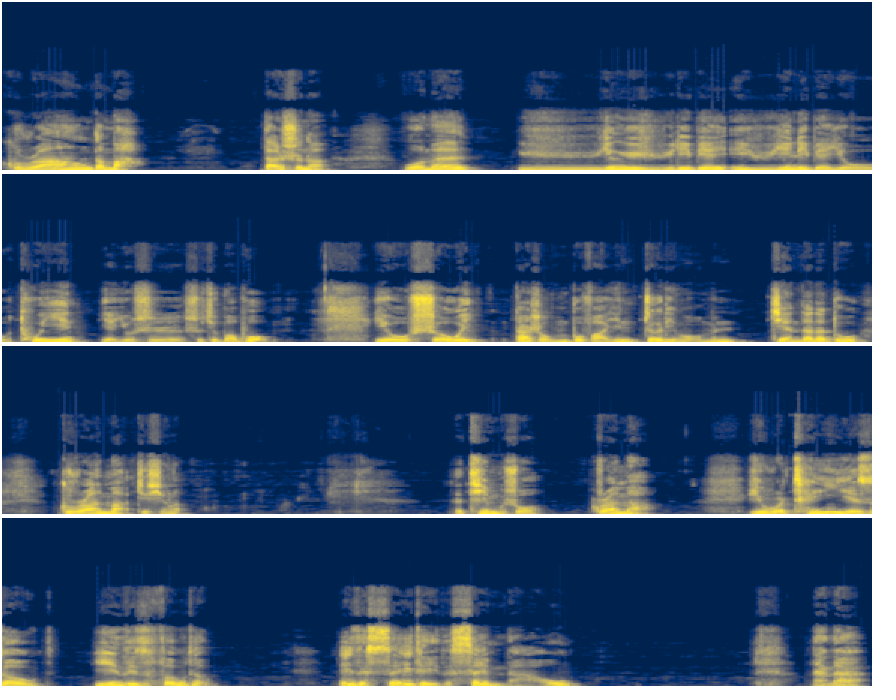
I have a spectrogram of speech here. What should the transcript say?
grandma，但是呢，我们语英语语里边语音里边有吞音，也就是失去爆破，有舌位，但是我们不发音，这个地方我们简单的读 grandma 就行了。Tim 说：“Grandma, you were ten years old in this photo. Is the city the same now？” 奶奶，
